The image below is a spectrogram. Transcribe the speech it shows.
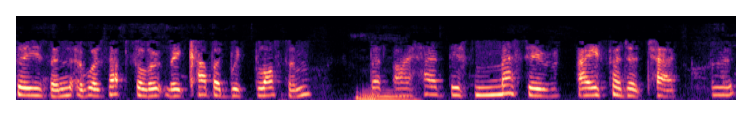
season it was absolutely covered with blossom, but I had this massive aphid attack that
